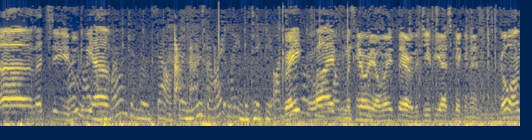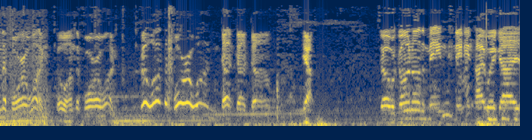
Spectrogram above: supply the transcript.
Uh, let's see, who do we have? Wellington Road South, then use the right lane to take the Great live 41 East material right there. The GPS kicking in. Go on the 401. Go on the 401. Go on the 401. Dun dun dun. So we're going on the main Canadian highway, lane to take guys.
